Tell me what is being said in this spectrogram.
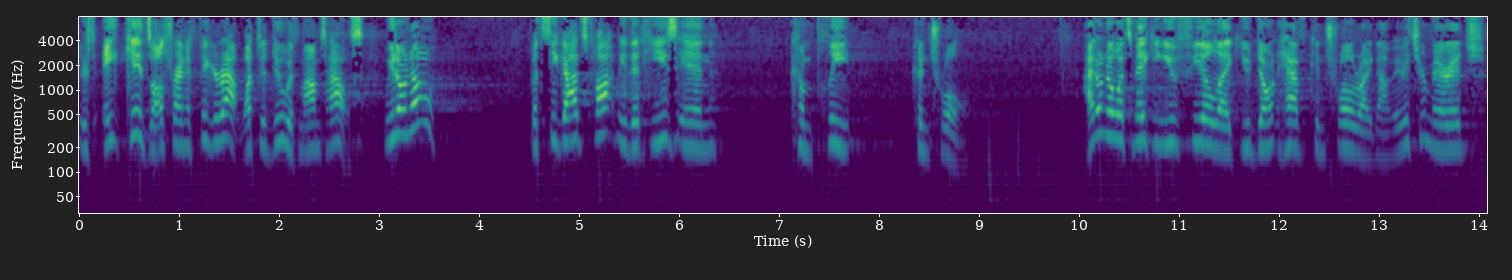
There's eight kids all trying to figure out what to do with mom's house. We don't know. But see, God's taught me that He's in complete control. I don't know what's making you feel like you don't have control right now. Maybe it's your marriage.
